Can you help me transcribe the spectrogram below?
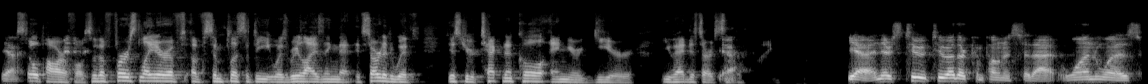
Yeah. So powerful. So the first layer of, of simplicity was realizing that it started with just your technical and your gear. You had to start simplifying. Yeah. yeah. And there's two, two other components to that. One was,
